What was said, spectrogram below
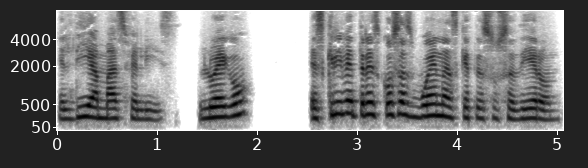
el día más feliz. Luego, escribe tres cosas buenas que te sucedieron.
